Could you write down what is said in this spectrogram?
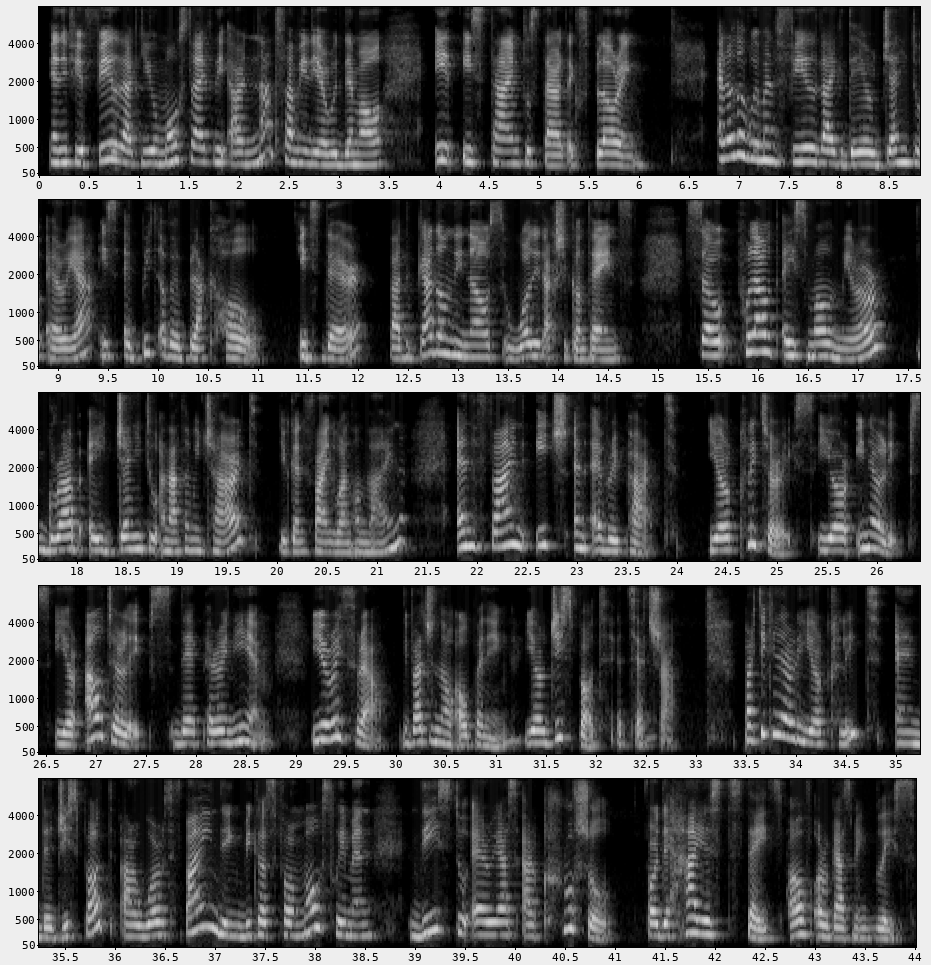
And if you feel like you most likely are not familiar with them all, it is time to start exploring. A lot of women feel like their genital area is a bit of a black hole. It's there, but God only knows what it actually contains. So pull out a small mirror, grab a genital anatomy chart, you can find one online, and find each and every part your clitoris, your inner lips, your outer lips, the perineum, urethra, vaginal opening, your G spot, etc. Particularly your clit and the G spot are worth finding because for most women, these two areas are crucial for the highest states of orgasmic bliss.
